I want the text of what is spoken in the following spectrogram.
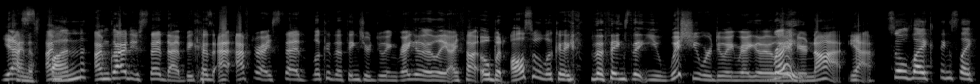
yes, kind of fun. I'm, I'm, glad you said that because a- after I said, look at the things you're doing regularly, I thought, oh, but also look at the things that you wish you were doing regularly right. and you're not. Yeah. So, like things like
